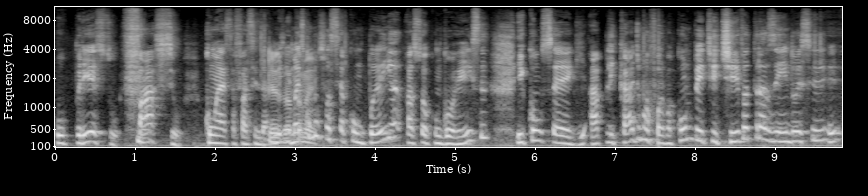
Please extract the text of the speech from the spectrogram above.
o preço fácil com essa facilidade. Exatamente. Mas como você acompanha a sua concorrência e consegue aplicar de uma forma competitiva, trazendo esse.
